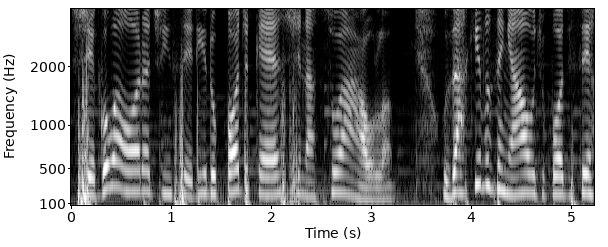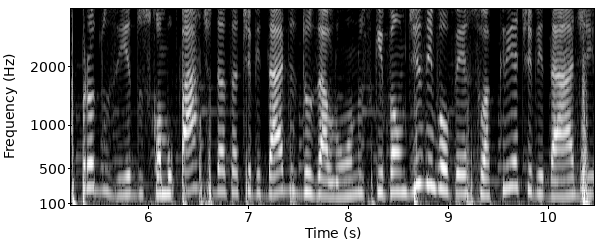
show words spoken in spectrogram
Chegou a hora de inserir o podcast na sua aula. Os arquivos em áudio podem ser produzidos como parte das atividades dos alunos que vão desenvolver sua criatividade,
